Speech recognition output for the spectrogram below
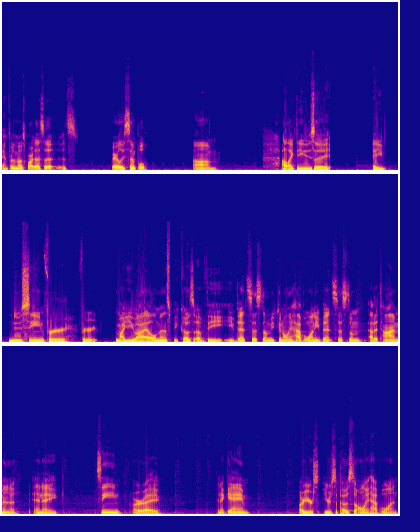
and for the most part, that's it. It's fairly simple. Um, I like to use a a new scene for for my UI elements because of the event system. You can only have one event system at a time in a in a scene or a in a game, or you're you're supposed to only have one.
